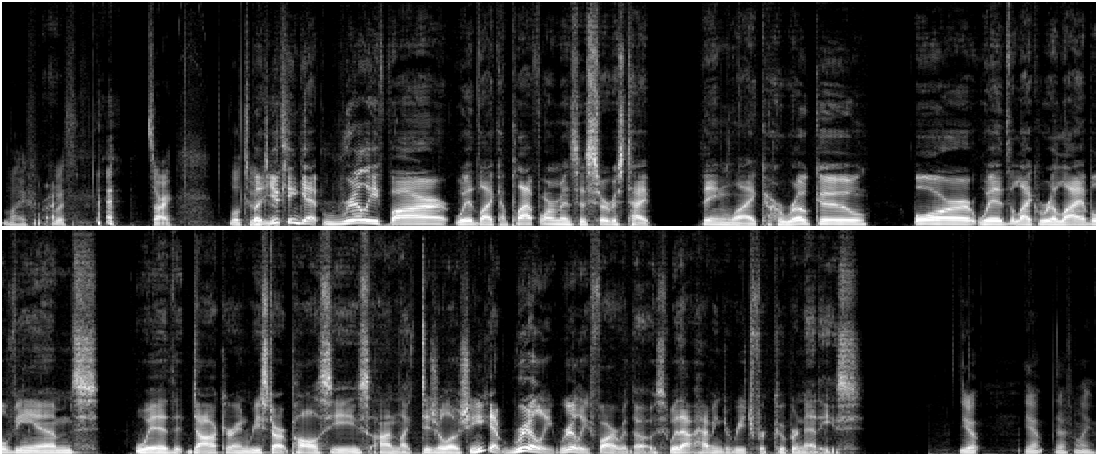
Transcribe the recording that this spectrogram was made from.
life Right. with. Sorry. A little too but you can get really far with like a platform as a service type thing like Heroku or with like reliable VMs with Docker and restart policies on like DigitalOcean. You get really, really far with those without having to reach for Kubernetes. Yep. Yep, definitely.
